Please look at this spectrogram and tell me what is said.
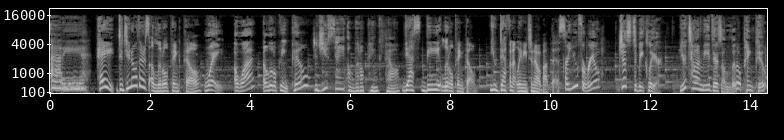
Addie. Hey, did you know there's a little pink pill? Wait, a what? A little pink pill? Did you say a little pink pill? Yes, the little pink pill. You definitely need to know about this. Are you for real? Just to be clear, you're telling me there's a little pink pill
